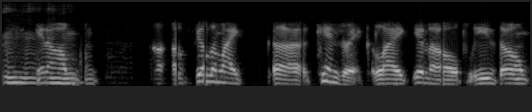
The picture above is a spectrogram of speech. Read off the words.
Mhm, You know, I'm, I'm, I'm feeling like uh, Kendrick. Like, you know, please don't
